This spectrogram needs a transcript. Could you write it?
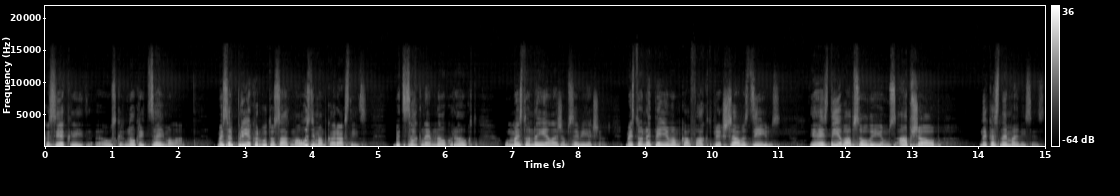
kas iekrīt, nokrīt ceļmalā. Mēs ar prieku varbūt to sākumā uzņemam, kā rakstīts, bet saknēm nav kur augt, un mēs to neielaižam sevi iekšā. Mēs to nepieņemam kā faktu priekš savas dzīves. Ja es Dievu apsolījumus apšaubu, nekas nemainīsies.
